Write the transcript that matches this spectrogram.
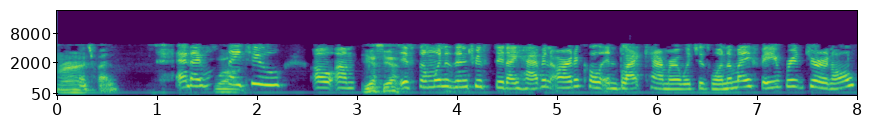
right. much fun. And I will Well- say too. Oh, um, Yes. Yes. if someone is interested, I have an article in Black Camera, which is one of my favorite journals.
